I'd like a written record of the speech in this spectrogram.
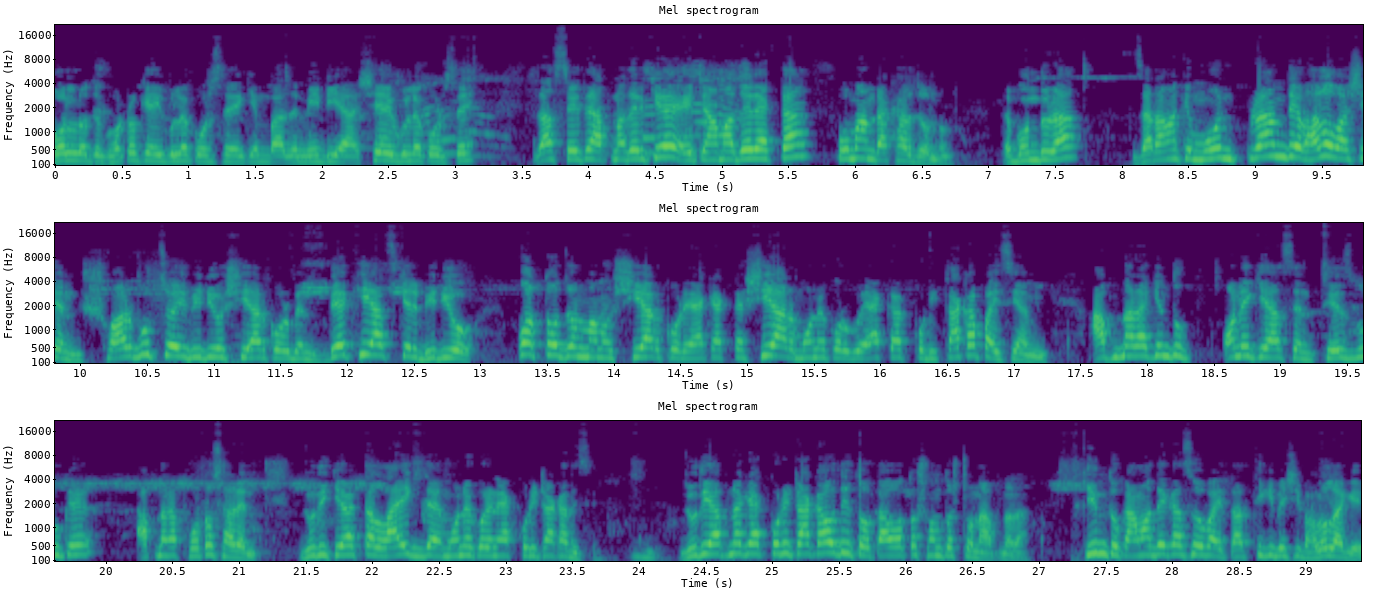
বলল যে ঘটকে এইগুলো করছে, কিংবা যে মিডিয়া সে এগুলো করছে। জাস্ট এটা আপনাদেরকে, এটা আমাদের একটা প্রমাণ রাখার জন্য। তো বন্ধুরা, যারা আমাকে মন প্রাণ দিয়ে ভালোবাসেন, সর্বোচ্চ এই ভিডিও শেয়ার করবেন। দেখি আজকের ভিডিও কতজন মানুষ শেয়ার করে, এক একটা শেয়ার মনে করব, এক এক কোটি টাকা পাইছি আমি। আপনারা কিন্তু অনেকে আছেন ফেসবুকে আপনারা ফটো ছাড়েন। যদি কেউ একটা লাইক দেয় মনে করেন এক কোটি টাকা দিছে। যদি আপনাকে এক কোটি টাকাও দিত তাও অত সন্তুষ্ট না আপনারা। কিন্তু আমাদের কাছেও ভাই তার থেকে বেশি ভালো লাগে।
